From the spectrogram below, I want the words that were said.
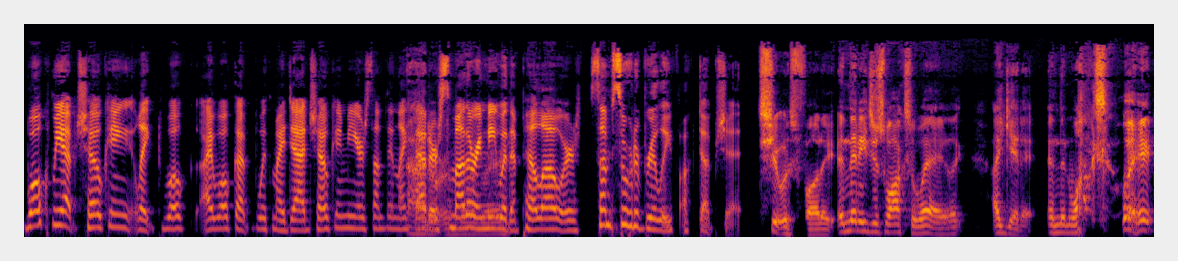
woke me up choking like woke i woke up with my dad choking me or something like that or don't smothering me with a pillow or some sort of really fucked up shit shit was funny. And then he just walks away. Like, I get it. And then walks away.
